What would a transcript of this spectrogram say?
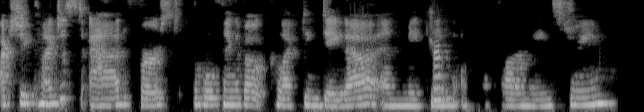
Actually, can I just add first the whole thing about collecting data and making sure. our mainstream?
